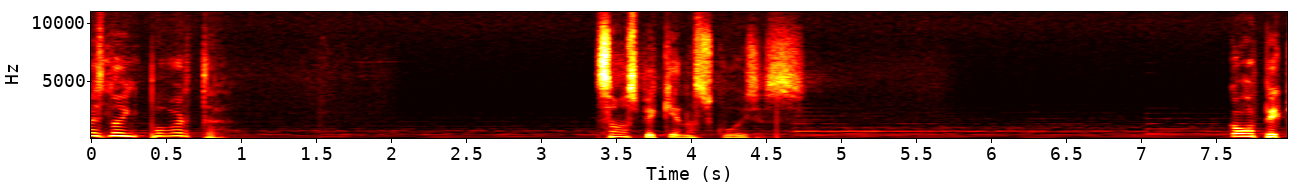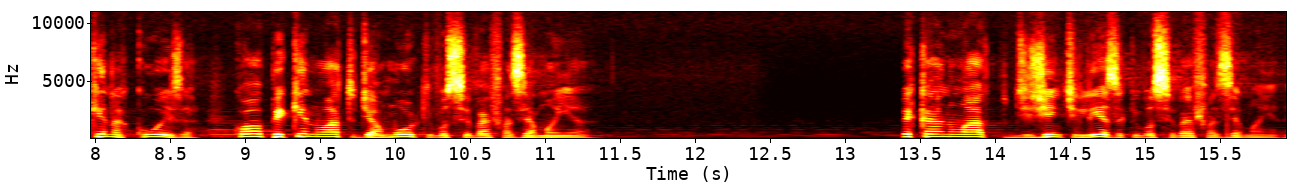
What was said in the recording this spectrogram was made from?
Mas não importa. São as pequenas coisas. Qual a pequena coisa? Qual é o pequeno ato de amor que você vai fazer amanhã? Pequeno ato de gentileza que você vai fazer amanhã.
